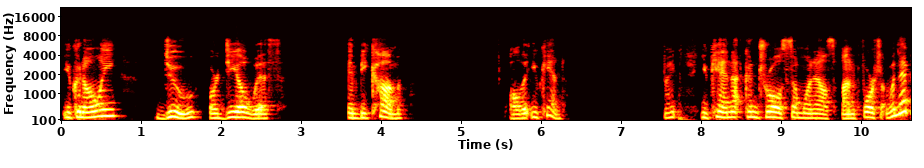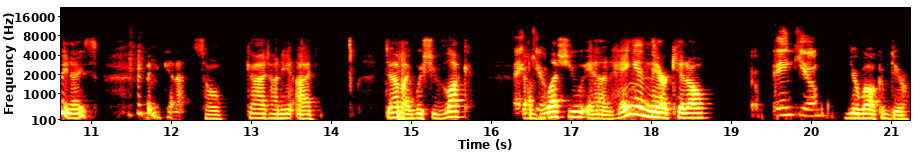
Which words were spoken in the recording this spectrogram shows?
you can only do or deal with and become all that you can. Right? You cannot control someone else, unfortunately. Wouldn't that be nice? but you cannot. So, God, honey, I, Deb, I wish you luck. Thank God you. bless you and hang in there, kiddo. Thank you. You're welcome, dear.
